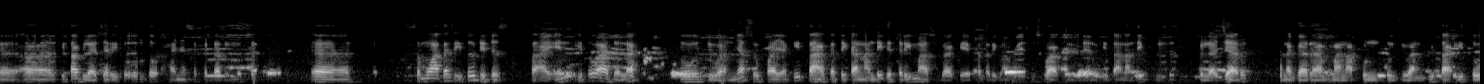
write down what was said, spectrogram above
uh, kita belajar itu untuk hanya sekedar lulus uh, semua tes itu didesain itu adalah tujuannya supaya kita ketika nanti diterima sebagai penerima beasiswa kemudian kita nanti belajar negara mana pun tujuan kita itu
